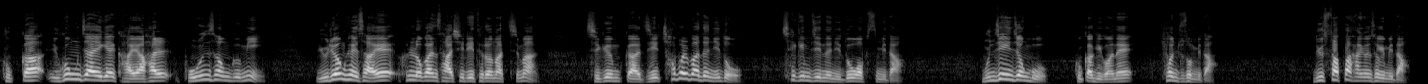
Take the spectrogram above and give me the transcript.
국가 유공자에게 가야 할 보훈성금이 유령 회사에 흘러간 사실이 드러났지만 지금까지 처벌받은 이도 책임지는 이도 없습니다. 문재인 정부 국가기관의 현 주소입니다. 뉴스타파 강현석입니다.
